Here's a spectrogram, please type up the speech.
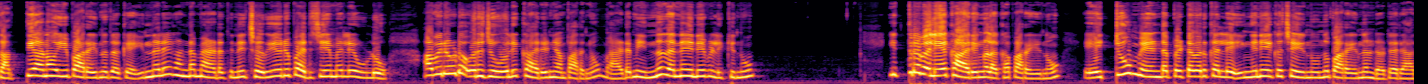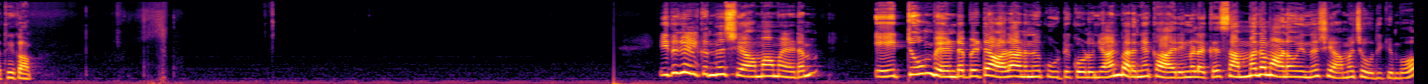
സത്യാണോ ഈ പറയുന്നതൊക്കെ? ഇന്നലെ കണ്ട മാഡത്തിന് ചെറിയൊരു പരിചയമല്ലേ ഉള്ളൂ. അവരോട് ഒരു ജോലിക്കാര്യം ഞാൻ പറഞ്ഞു മാഡം ഇന്ന് തന്നെ എന്നെ വിളിക്കുന്നു. ഇത്ര വലിയ കാര്യങ്ങളൊക്കെ പറയുന്നു. ഏറ്റവും വേണ്ടപ്പെട്ടവർക്കല്ലേ ഇങ്ങനെയൊക്കെ ചെയ്യുന്നു എന്ന് പറയുന്നുണ്ട് കേട്ടോ രാധിക. ഇത് കേൾക്കുന്ന ശ്യാമ മാഡം ഏറ്റവും വേണ്ടപ്പെട്ട ആളാണെന്ന് കൂട്ടിക്കോളൂ. ഞാൻ പറഞ്ഞ കാര്യങ്ങളൊക്കെ സമ്മതമാണോ എന്ന് ശ്യാമ ചോദിക്കുമ്പോൾ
